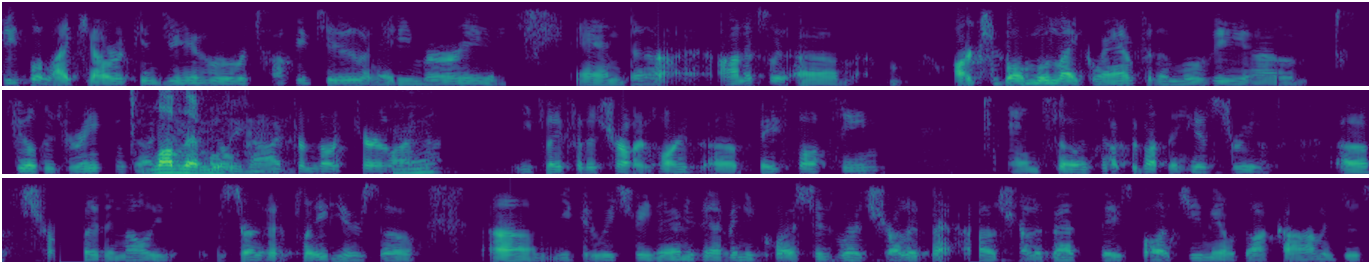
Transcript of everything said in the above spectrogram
people like Cal Ripken Jr., who we were talking to, and Eddie Murray, and and uh, honestly, um, Archibald Moonlight Graham for the movie um, Field of Dreams. Love that movie. Guy from North Carolina. He played for the Charlotte Hornets uh, baseball team, and so it talks about the history of of Charlotte and all these stars that have played here. So Um, you can reach me there, and if you have any questions, we're at Charlotte uh, charlottebatsbaseball at gmail.com, and just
